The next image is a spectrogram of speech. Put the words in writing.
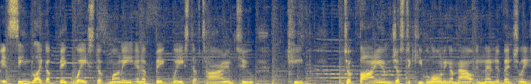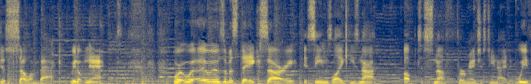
it seemed like a big waste of money and a big waste of time to keep to buy him just to keep loaning him out and then eventually just sell him back. We don't, nah. We're, we're, it was a mistake, sorry. It seems like he's not up to snuff for Manchester United. We've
